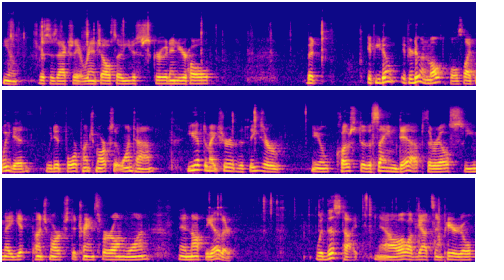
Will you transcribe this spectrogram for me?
you know, this is actually a wrench also. You just screw it into your hole. But if you don't, if you're doing multiples like we did, we did four punch marks at one time, you have to make sure that these are, you know, close to the same depth or else you may get punch marks to transfer on one and not the other. With this type, now all I've got is Imperial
